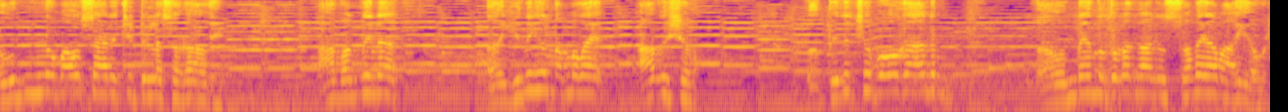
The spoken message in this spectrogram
ഒന്നും അവസാനിച്ചിട്ടില്ല സഖാവെ. ആ മണ്ണിന് ഇനിയും നമ്മളെ ആവശ്യം തിരിച്ചു പോകാനും ഒന്നേന്ന് തുടങ്ങാനും സമയമായി അവർ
